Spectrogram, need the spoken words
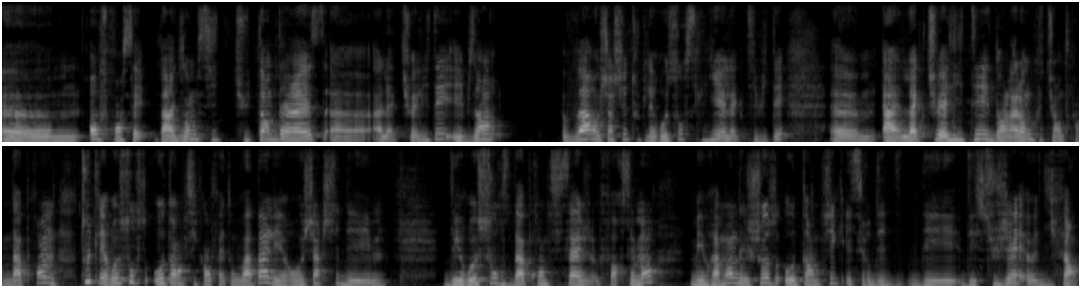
en français. Par exemple, si tu t'intéresses à l'actualité, eh bien, va rechercher toutes les ressources liées à l'activité, à l'actualité dans la langue que tu es en train d'apprendre, toutes les ressources authentiques en fait. On va pas aller rechercher des des ressources d'apprentissage forcément, mais vraiment des choses authentiques et sur des, des, des sujets euh, différents.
